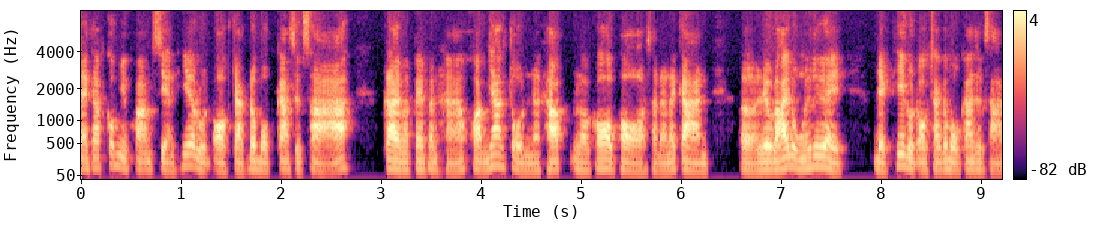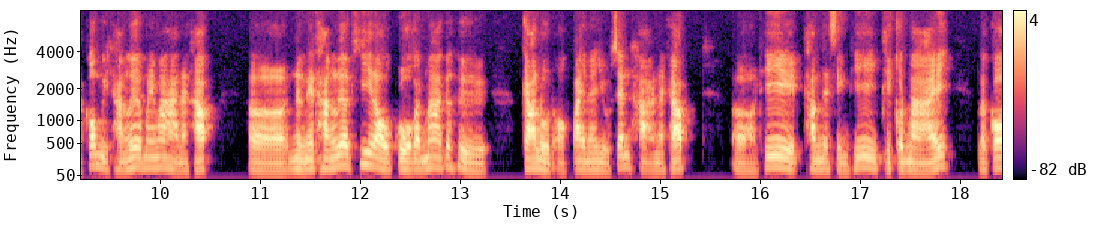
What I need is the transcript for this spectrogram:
นะครับ ก็มีความเสี่ยงที่จะหลุดออกจากระบบการศึกษา กลายมาเป็นปัญหาความยากจนนะครับแล้วก็พอสถานการณ์เลวร้ายลงเรื่อยๆ เด็กที่หลุดออกจากระบบการศึกษาก็มีทางเลือกไม่มากนะครับหนึ่งในทางเลือกที่เรากลัวกันมากก็คือ การหลุดออกไปในอยู่เส้นทางนะครับที่ทำในสิ่งที่ผิดกฎหมาย แล้วก็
